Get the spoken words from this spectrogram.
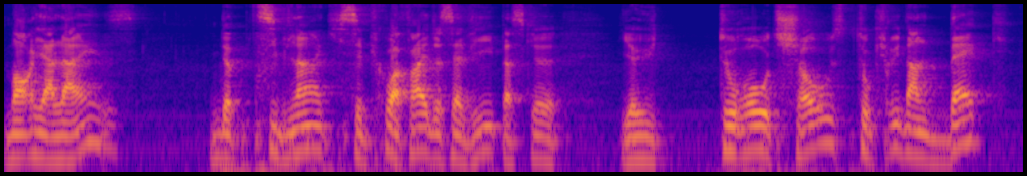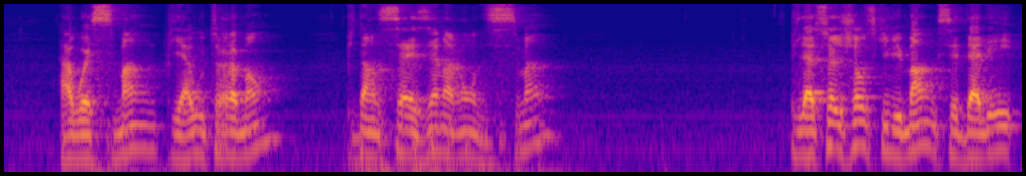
montréalaise, de petits blancs qui sait plus quoi faire de sa vie parce qu'il y a eu tout autre chose, tout cru dans le bec, à Westmount, puis à Outremont, puis dans le 16e arrondissement. Puis la seule chose qui lui manque, c'est d'aller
